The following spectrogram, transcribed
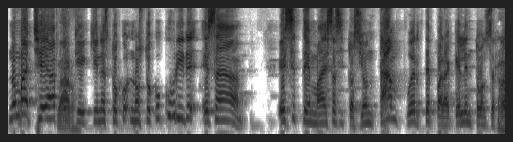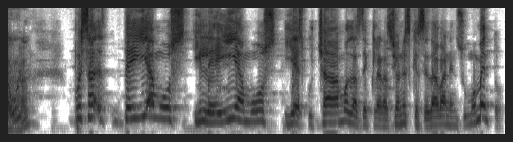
no machea Claro. porque quienes tocó, nos tocó cubrir esa, ese tema, esa situación tan fuerte para aquel entonces, Raúl, Ajá. Pues ah, veíamos y leíamos y escuchábamos las declaraciones que se daban en su momento.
